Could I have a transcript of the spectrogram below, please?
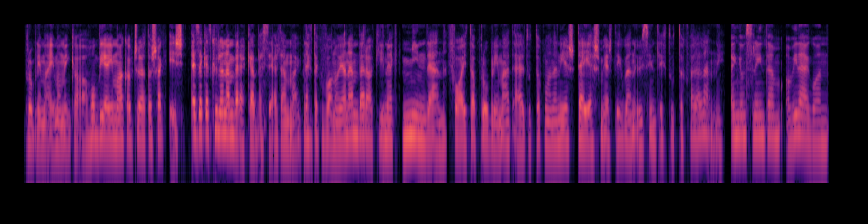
problémáim, amik a hobbiaimmal kapcsolatosak, és ezeket külön emberekkel beszéltem meg. Nektek van olyan ember, akinek minden fajta problémát el tudtok mondani, és teljes mértékben őszinték tudtak vele lenni? Engem szerintem a világon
